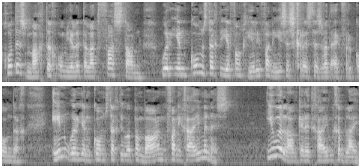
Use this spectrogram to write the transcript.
God is magtig om julle te laat vas staan ooreenkomstig die evangelie van Jesus Christus wat ek verkondig en ooreenkomstig die openbaring van die geheimenis. Eeue lank het dit geheim gebly,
